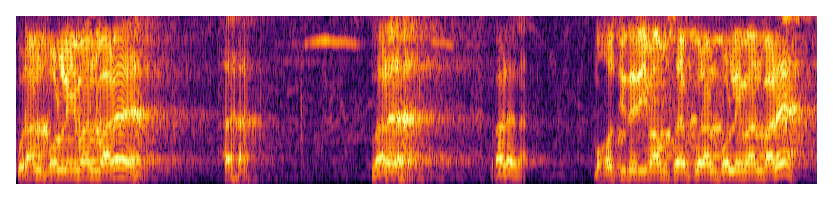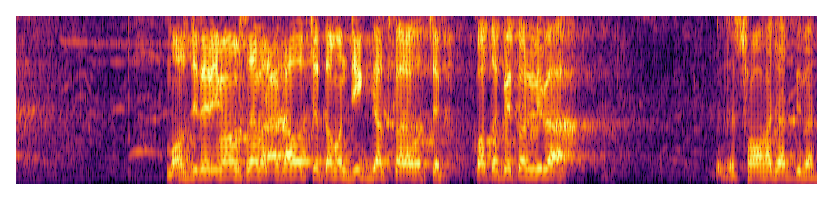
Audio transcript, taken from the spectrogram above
কোরআন পড়লে ইমান বাড়ে? বাড়ে? বাড়ে না। মসজিদের ইমাম সাহেব কোরআন পড়লে ইমান বাড়ে? মসজিদের ইমাম সাহেব রাখা হচ্ছে, তখন জিজ্ঞাসা করা হচ্ছে, কত বেতন লিবা ছ হাজার দিবেন।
